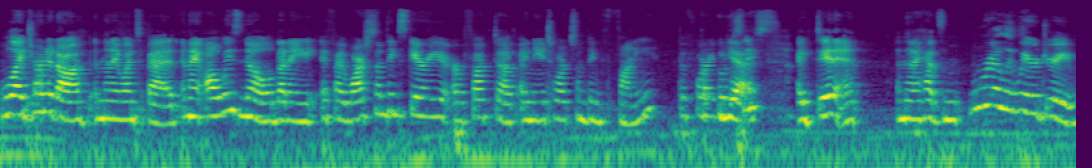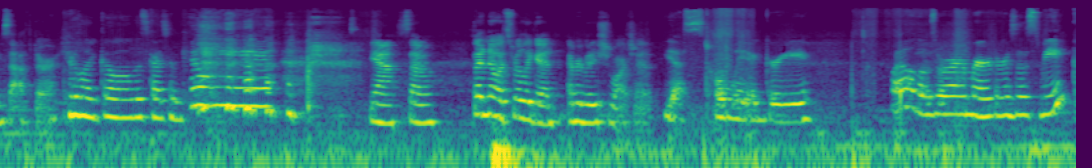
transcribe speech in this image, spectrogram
Well, I turned it off and then I went to bed. And I always know that I, if I watch something scary or fucked up, I need to watch something funny before I go to sleep. Yes. I didn't, and then I had some really weird dreams after. You're like, oh, this guy's gonna kill me. yeah. So, but no, it's really good. Everybody should watch it. yes, totally agree. Well, those were our murders this week.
